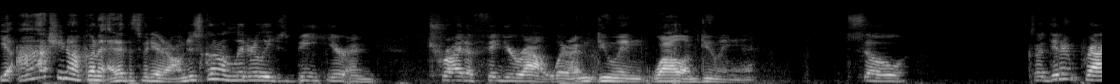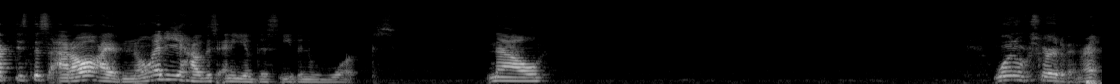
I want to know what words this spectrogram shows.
yeah, I'm actually not going to edit this video at all. I'm just going to literally just be here and try to figure out what I'm doing while I'm doing it. So, because I didn't practice this at all, I have no idea how this any of this even works. Now, 1 over square root of n, right?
